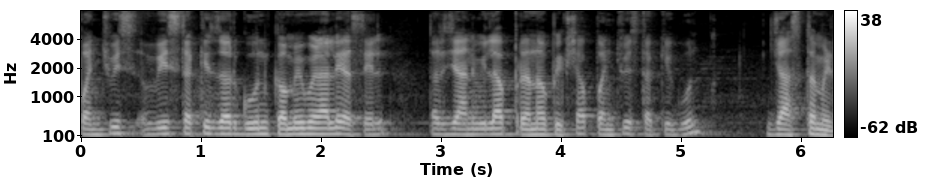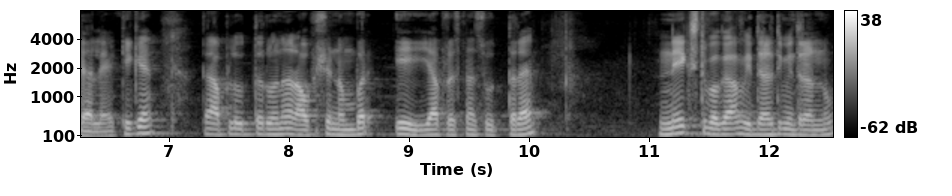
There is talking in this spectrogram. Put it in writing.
पंचवीस वीस टक्के जर गुण कमी मिळाले असेल तर जान्हवीला प्रणवपेक्षा पंचवीस टक्के गुण जास्त मिळाले आहे ठीक आहे? तर आपलं उत्तर होणार ऑप्शन नंबर ए या प्रश्नाचं उत्तर आहे. नेक्स्ट बघा विद्यार्थी मित्रांनो.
